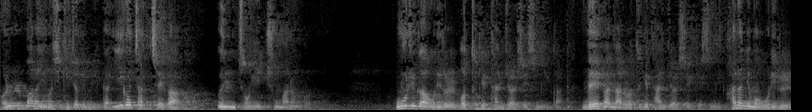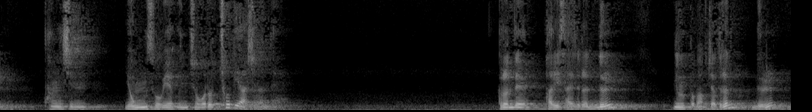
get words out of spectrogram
얼마나 이것이 기적입니까? 이것 자체가 은총이 충만한 것. 우리가 우리를 어떻게 단죄할 수 있습니까? 내가 나를 어떻게 단죄할 수 있겠습니까? 하느님은 우리를 당신 용서의 은총으로 초대하시는데 그런데 바리사이들은 늘 율법학자들은 늘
